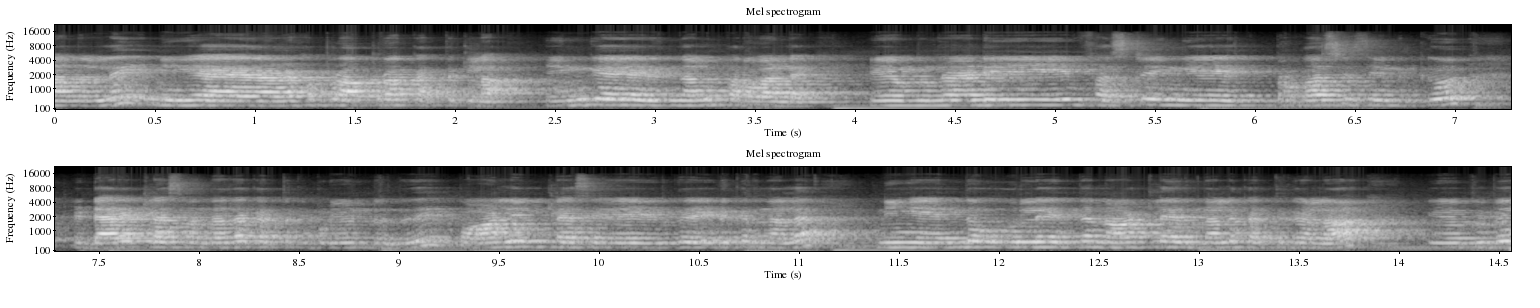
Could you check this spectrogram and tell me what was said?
அதனால் நீங்கள் அழகாக ப்ராப்பராக கற்றுக்கலாம் எங்கே இருந்தாலும் பரவாயில்ல. முன்னாடி ஃபஸ்ட்டு இங்கே பிரபாஸ் டிசைனுக்கு டைரக்ட் கிளாஸ் வந்தால் தான் கற்றுக்க முடியுன்றது. இப்போ ஆன்லைன் கிளாஸ் எடுக்க எடுக்கிறதுனால நீங்கள் எந்த ஊரில் எந்த நாட்டில் இருந்தாலும் கற்றுக்கலாம் இப்போவே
